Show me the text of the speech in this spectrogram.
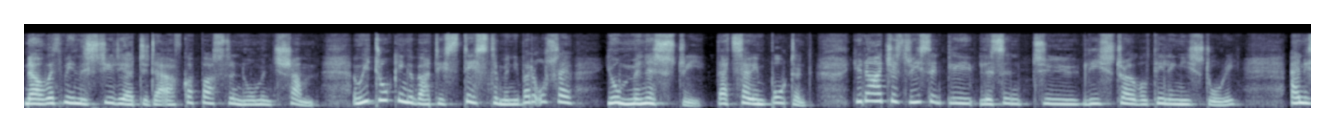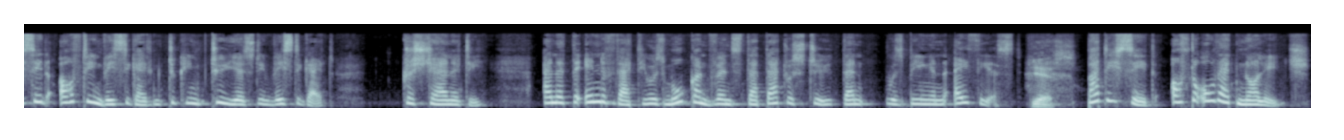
Now, with me in the studio today, I've got Pastor Norman Shum, and we're talking about his testimony, but also your ministry. That's so important. You know, I just recently listened to Lee Strobel telling his story, and he said after investigating, it took him two years to investigate Christianity. And at the end of that, he was more convinced that that was true than was being an atheist. Yes. But he said, after all that knowledge,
